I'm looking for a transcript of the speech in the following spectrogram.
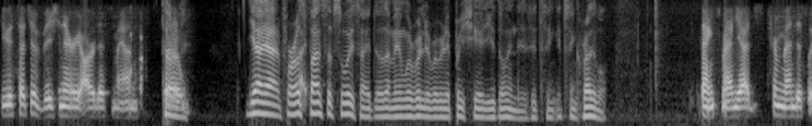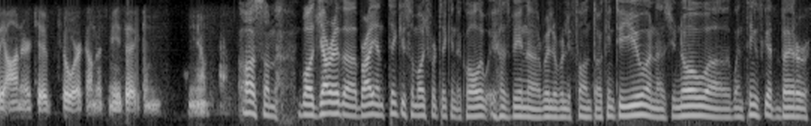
he was such a visionary artist, man. So, Totally. Yeah, yeah. For us fans of Suicide, dude, I mean, we really, really appreciate you doing this. It's it's incredible. thanks, man. Yeah, just tremendously honored to to work on this music, and you know, Awesome. Well, Jared, uh, Brian, thank you so much for taking the call. It has been uh, really, really fun talking to you. And as you know, uh, when things get better,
